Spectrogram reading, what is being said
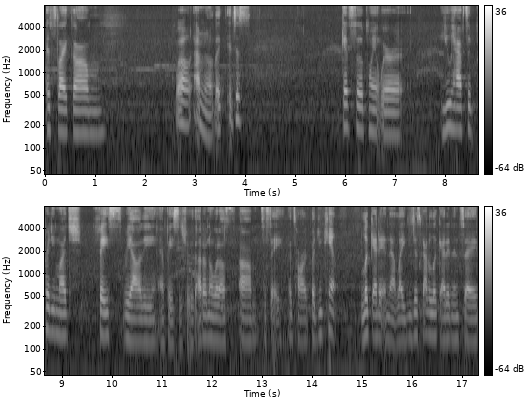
It's like, um, well, I don't know. Like, it just gets to the point where you have to pretty much face reality and face the truth. I don't know what else um, to say. It's hard, but you can't look at it in that light. You just got to look at it and say,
